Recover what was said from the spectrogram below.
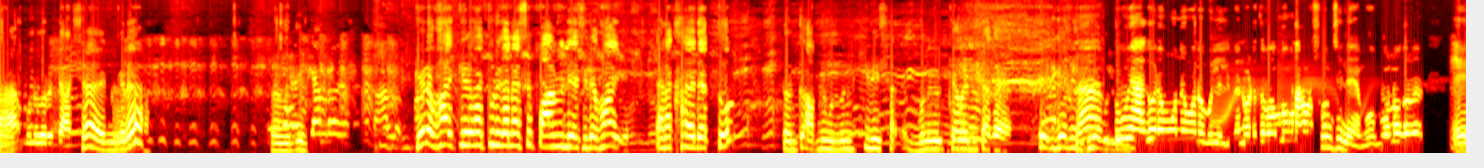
না মনে করে আসে করে রে ভাই কে রে ভাই তোর এখানে এসে পা মিলিয়ে রে ভাই। এনা খায় দেখতো তখন তো আপনি বলবেন কি বলে ক্যামেরা দিয়ে তাকায়? না তুমি আগে ওটা মনে মনে বলে নেবেন ওটা তো আমরা শুনছি না। মনে করেন এই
